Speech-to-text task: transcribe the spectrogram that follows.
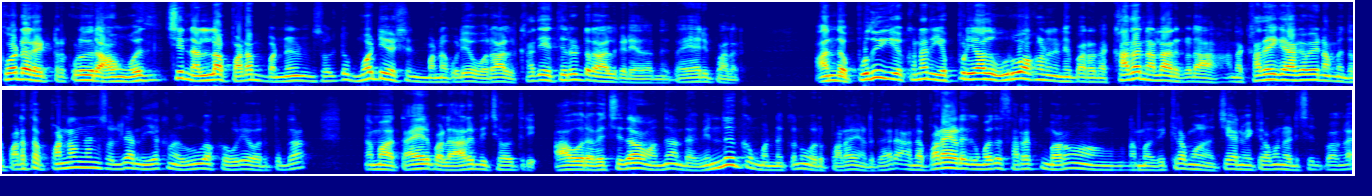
கோ டைரக்டர் கொடுக்குறேன். அவங்க வச்சு நல்லா படம் பண்ணுன்னு சொல்லிட்டு மோட்டிவேஷன் பண்ணக்கூடிய ஒரு ஆள். கதையை திருடுற ஆள் கிடையாது அந்த தயாரிப்பாளர். அந்த புது இயக்குனர் எப்படியாவது உருவாக்கணும்னு நினைப்பார். அந்த கதை நல்லா இருக்குடா. அந்த கதைக்காகவே நம்ம இந்த படத்தை பண்ணணும்னு சொல்லி அந்த இயக்குனர் உருவாக்கக்கூடிய ஒருத்தர் தான் நம்ம தயாரிப்பாளர் அரபி சௌத்ரி. அவரை வச்சு தான் வந்து அந்த விண்ணுக்கு மண்ணுக்குன்னு ஒரு படம் எடுத்தார். அந்த படம் எடுக்கும்போது சரத்குமாரும் நம்ம விக்ரமன் சேன் விக்ரமன் நடிச்சிருப்பாங்க.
